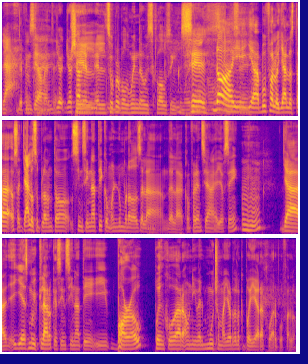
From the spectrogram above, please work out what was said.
Ya, definitivamente. o sea, yo, yo Sí, el, el Super Bowl window is closing. Como Sí. No, Sí, y, sí. y a Buffalo ya lo está, o sea, ya lo suplantó Cincinnati como el número 2 de la, de la conferencia AFC. Ujú. Ya, y es muy claro que Cincinnati y Burrow pueden jugar a un nivel mucho mayor de lo que puede llegar a jugar Buffalo.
